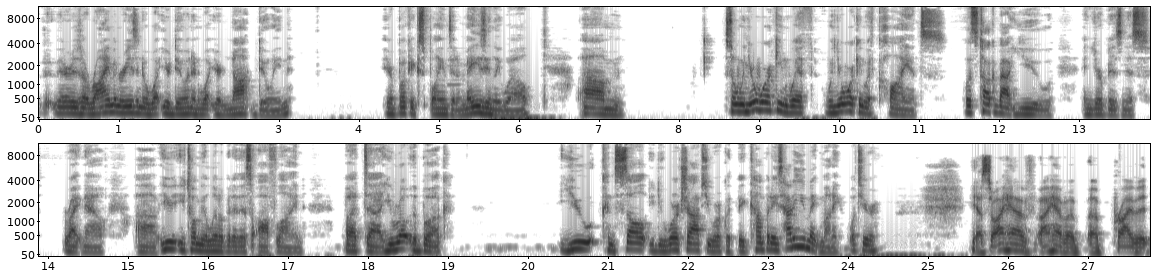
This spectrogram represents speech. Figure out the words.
there is a rhyme and reason to what you're doing and what you're not doing. Your book explains it amazingly well. Um, so when you're working with when you're working with clients let's talk about you and your business right now. Uh, you, you told me a little bit of this offline, but uh, you wrote the book. You consult, you do workshops, you work with big companies. How do you make money? What's your yeah, so I have I have a, a private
